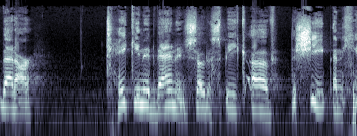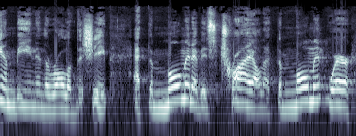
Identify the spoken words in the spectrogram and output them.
that are taking advantage, so to speak, of the sheep and him being in the role of the sheep. At the moment of his trial, at the moment where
